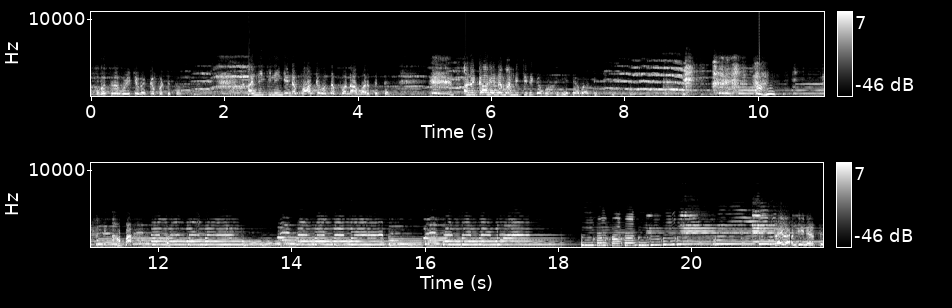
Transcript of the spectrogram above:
முகத்துல முழிக்க வெக்கப்பட்டுதான் அன்னைக்கு நீங்க என்ன பார்க்க வந்தப்போ நான் மறுத்துட்டேன். அதுக்காக என்ன மன்னிச்சிருக்கமா என்ன பாப்பா. டிரைவர் வண்டியை நிறுத்து.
